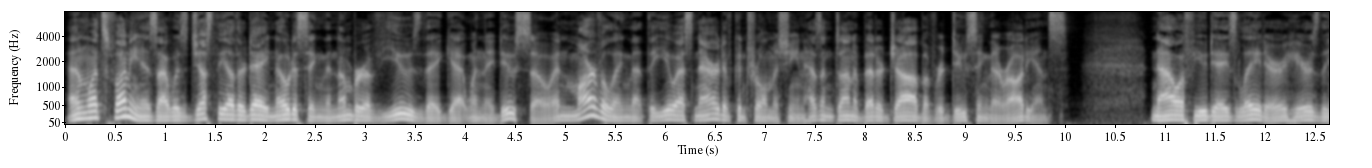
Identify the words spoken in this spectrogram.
And what's funny is I was just the other day noticing the number of views they get when they do so, and marveling that the US narrative control machine hasn't done a better job of reducing their audience. Now, a few days later, here's the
